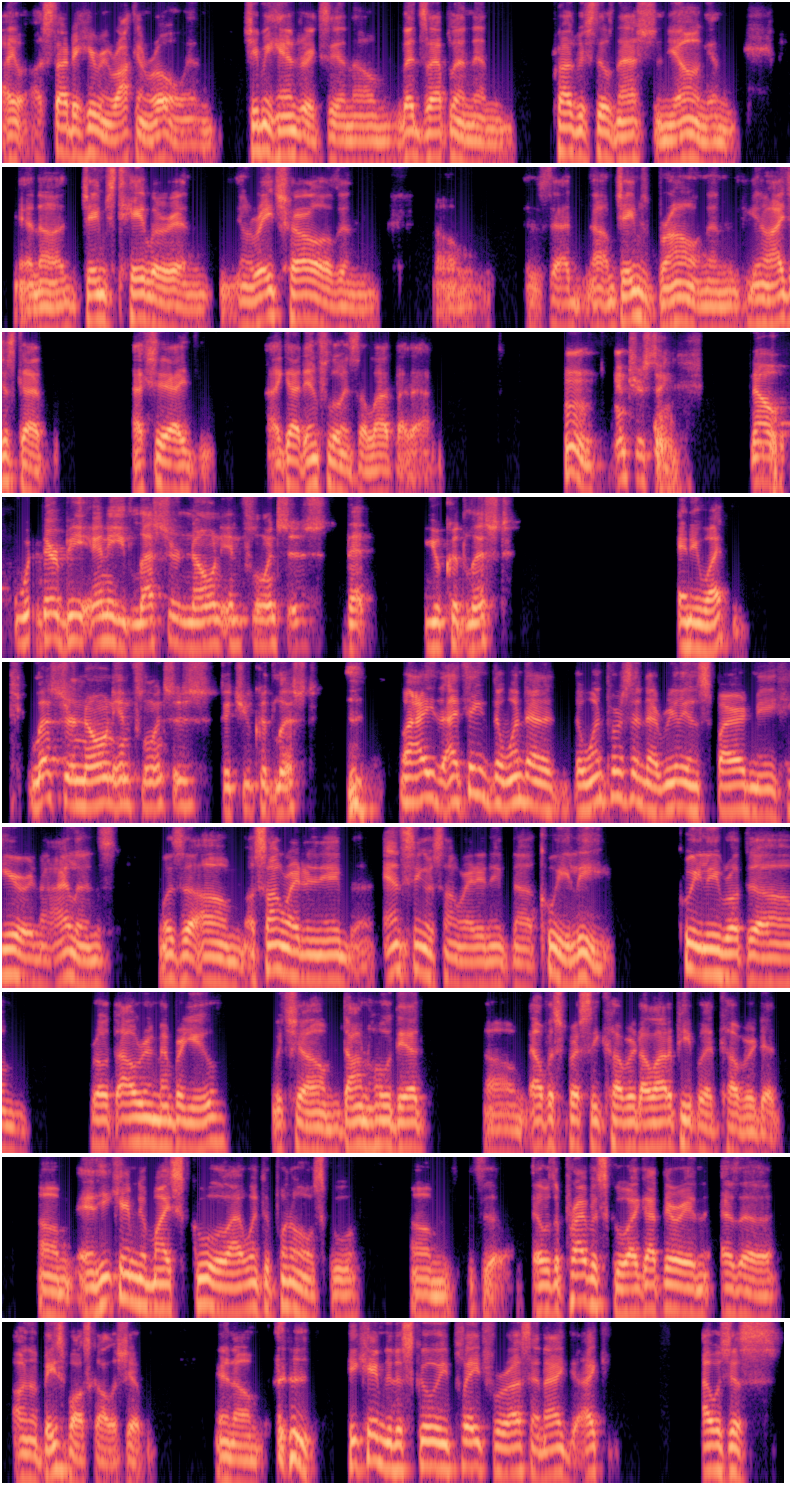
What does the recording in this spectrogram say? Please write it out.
I started hearing rock and roll and Jimi Hendrix and um, Led Zeppelin and Crosby, Stills, Nash and Young and and uh, James Taylor and you know Ray Charles and um, is that um, James Brown and you know I just got actually I I got influenced a lot by that. Hmm. Interesting. Now, would there be any lesser known influences that you could list? Any what? Lesser known influences that you could list? well, I, I think the one that the one person that really inspired me here in the islands was a, um, a songwriter named and singer songwriter named uh, Kui Lee. Kui Lee wrote um, wrote "I'll Remember You," which um, Don Ho did. Um, Elvis Presley covered. A lot of people had covered it. Um, and he came to my school. I went to Punahou School. Um, a, it was a private school. I got there in as a on a baseball scholarship, and he came to the school. He played for us, and I I I was just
